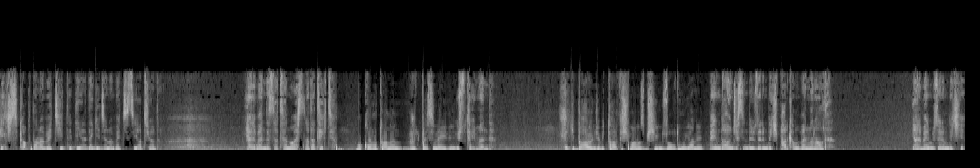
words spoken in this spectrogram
Bir kişi kapıda nöbetçiydi. Diğeri de gece nöbetçisi yatıyordu. Yani ben de zaten o esnada tektim. Bu komutanın rütbesi neydi? Üst teğmendi. Peki daha önce bir tartışmanız bir şeyiniz oldu mu? Yani Benim daha öncesinde üzerimdeki parkamı benden aldı. Yani benim üzerimdeki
